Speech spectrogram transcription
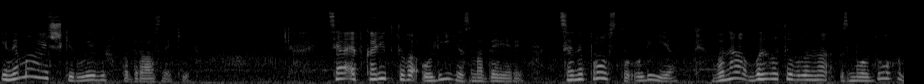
і не мають шкідливих подразників. Ця евкаліптова олія з Мадейри це не просто олія, вона виготовлена з молодого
